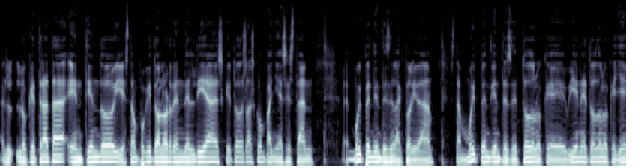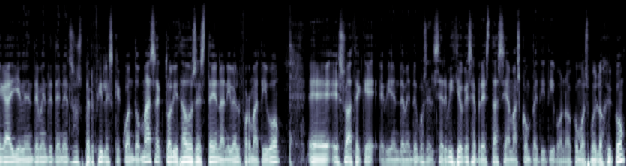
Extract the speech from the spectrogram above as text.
lo que trata, entiendo, y está un poquito al orden del día, es que todas las compañías están eh, muy pendientes de la actualidad, están muy pendientes de todo lo que viene, todo lo que llega y evidentemente tener esos perfiles que cuando más actualizados estén a nivel formativo, eh, eso hace que evidentemente pues el servicio que se presta sea más competitivo, ¿no? Como es muy lógico.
